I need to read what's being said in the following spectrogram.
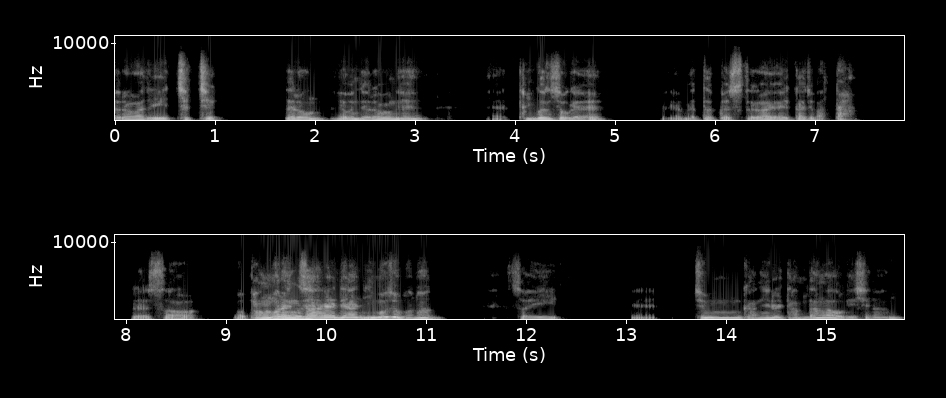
여러 가지 책책, 때론 회원 여러분의 예, 당근 속에 메타페스트가 여기까지 왔다. 그래서 뭐 방문 행사에 대한 이모저모는 저희 예, 줌 강의를 담당하고 계시는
